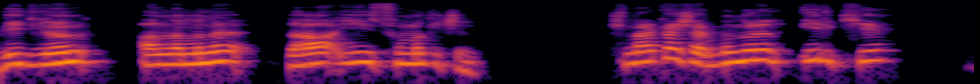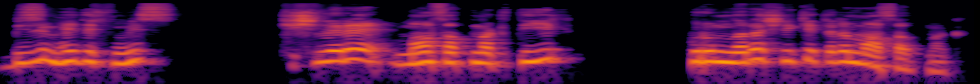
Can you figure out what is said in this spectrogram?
videonun anlamını daha iyi sunmak için. Şimdi arkadaşlar bunların ilki bizim hedefimiz kişilere mal satmak değil, kurumlara, şirketlere mal satmak.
